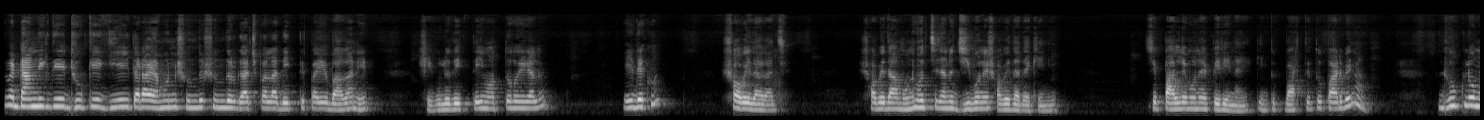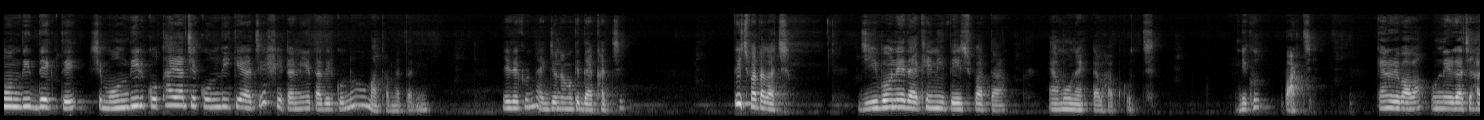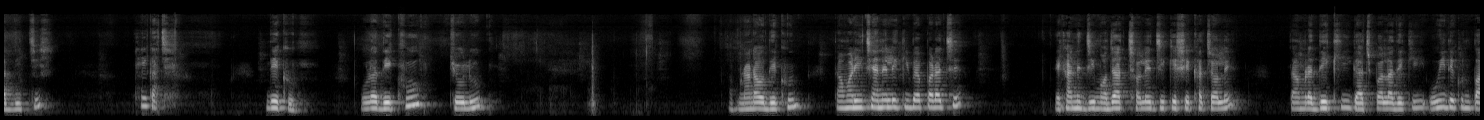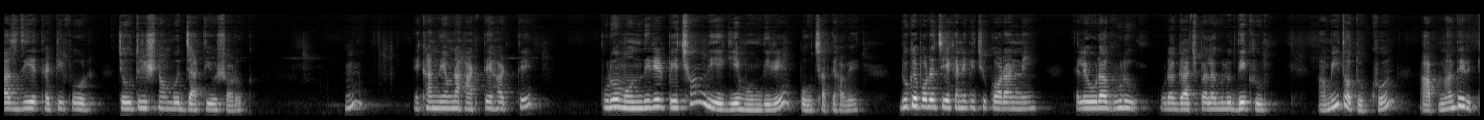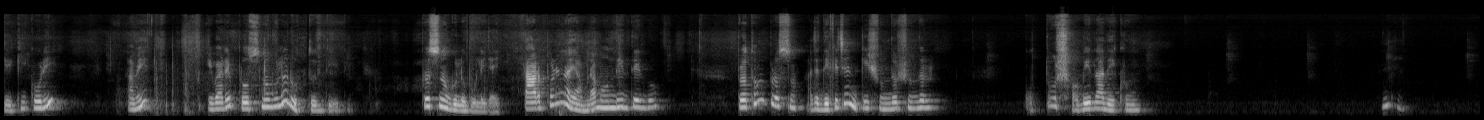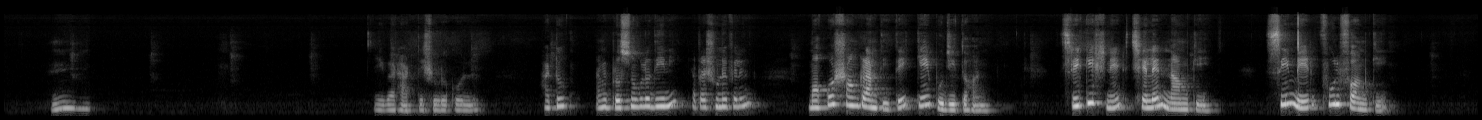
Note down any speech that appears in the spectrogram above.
এবার ডান দিক দিয়ে ঢুকে গিয়েই তারা এমন সুন্দর সুন্দর গাছপালা দেখতে পায় বাগানের, সেগুলো দেখতেই মত্ত হয়ে গেল। এই দেখুন, সবেদা গাছ। সবেদা, মনে হচ্ছে যেন জীবনে সবেদা দেখেনি। সে পারলে মনে হয় পেরে নেয় কিন্তু বাড়তে তো পারবে না। ঢুকলো মন্দির দেখতে, সে মন্দির কোথায় আছে, কোন দিকে আছে, সেটা নিয়ে তাদের কোনো মাথা ব্যথা নেই। এই দেখুন, একজন আমাকে দেখাচ্ছে। তেজপাতা গাছ। জীবনে দেখেনি তেজপাতা, এমন একটা ভাব করছে। দেখুন, পারছে। কেন রে বাবা, অন্যের গাছে হাত দিচ্ছিস? ঠিক আছে। দেখুক ওরা দেখুক, চলুক। আপনারাও দেখুন। তা আমার এই চ্যানেলে কি ব্যাপার আছে? এখানে যে মজার ছলে জিকে শেখা চলে, তা আমরা দেখি, গাছপালা দেখি। ওই দেখুন, পাশ দিয়ে থার্টি ফোর চৌত্রিশ নম্বর জাতীয় সড়ক। হুম? এখান দিয়ে আমরা হাঁটতে হাঁটতে পুরো মন্দিরের পেছন দিয়ে গিয়ে মন্দিরে পৌঁছাতে হবে। ঢুকে পড়েছি, এখানে কিছু করার নেই। তাহলে ওরা ঘুরুক। ওরা গাছপালাগুলো দেখুক। আমি ততক্ষণ আপনাদেরকে কি করি, আমি এবারে প্রশ্নগুলোর উত্তর দিয়ে দিই। প্রশ্নগুলো বলে যাই। তারপরে নয়, আমরা মন্দির দেখব। প্রথম প্রশ্ন আচ্ছা দেখেছেন কি সুন্দর সুন্দর? কত সবেদা দেখুন। এইবার হাঁটতে শুরু করল। হাঁটুক। আমি প্রশ্নগুলো দিয়ে নিই, আপনারা শুনে ফেলুন। মকর সংক্রান্তিতে কে পূজিত হন? শ্রীকৃষ্ণের ছেলের নাম কি? সিমের ফুল ফর্ম কি?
